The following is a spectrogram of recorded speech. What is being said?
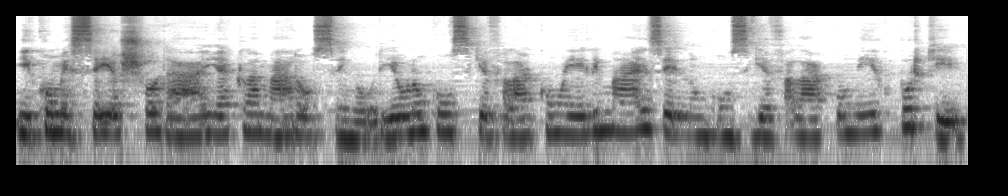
e comecei a chorar e a clamar ao Senhor. E eu não conseguia falar com ele mais, ele não conseguia falar comigo, por quê?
